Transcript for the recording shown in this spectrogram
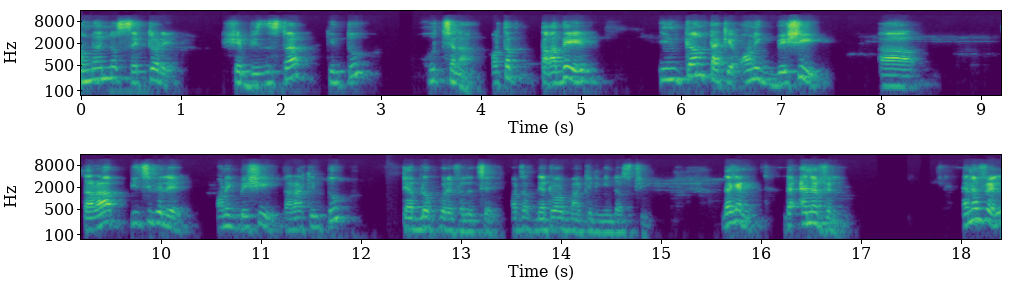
অন্যান্য সেক্টরে সে বিজনেসটা কিন্তু হচ্ছে না। অর্থাৎ তাদের ইনকামটাকে অনেক বেশি তারা পিছিয়ে ফেলে, অনেক বেশি তারা কিন্তু ডেভেলপ করে ফেলেছে, অর্থাৎ নেটওয়ার্ক মার্কেটিং ইন্ডাস্ট্রি দেখেন the NFL NFL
